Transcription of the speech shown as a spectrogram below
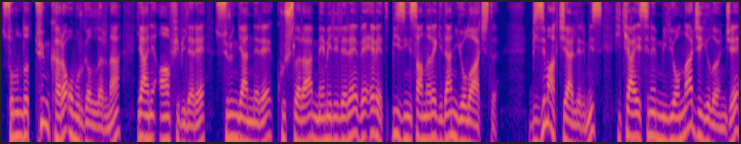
sonunda tüm kara omurgalılarına yani amfibilere, sürüngenlere, kuşlara, memelilere ve evet biz insanlara giden yolu açtı. Bizim akciğerlerimiz hikayesine milyonlarca yıl önce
